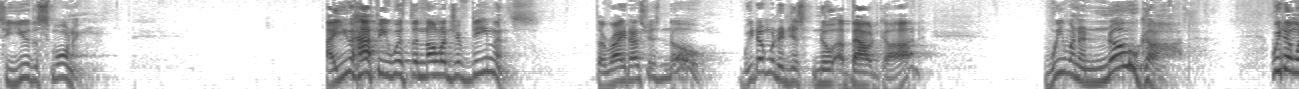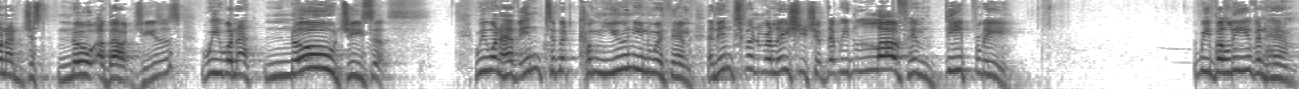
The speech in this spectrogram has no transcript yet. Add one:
to you this morning are you happy with the knowledge of demons? The right answer is no. We don't want to just know about God. We want to know God. We don't want to just know about Jesus. We want to know Jesus. We want to have intimate communion with Him, an intimate relationship that we love Him deeply. We believe in Him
